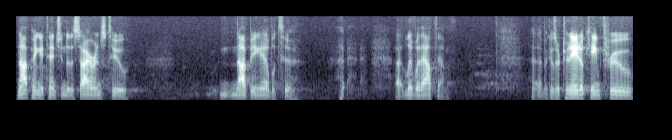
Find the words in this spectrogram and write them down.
not paying attention to the sirens to not being able to uh, live without them. Uh, because a tornado came through,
